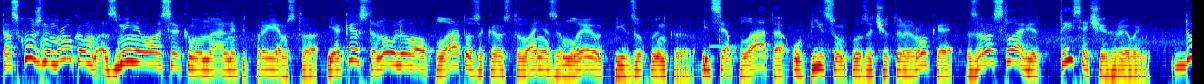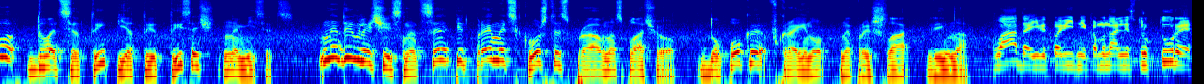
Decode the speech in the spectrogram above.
Та з кожним роком змінювалося комунальне підприємство, яке встановлювало плату за користування землею під зупинкою. І ця плата у підсумку за 4 роки зросла від тисячі гривень до 25 тисяч на місяць. Не дивлячись на це, підприємець кошти справно сплачував, допоки в країну не прийшла війна. Влада і відповідні комунальні структури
